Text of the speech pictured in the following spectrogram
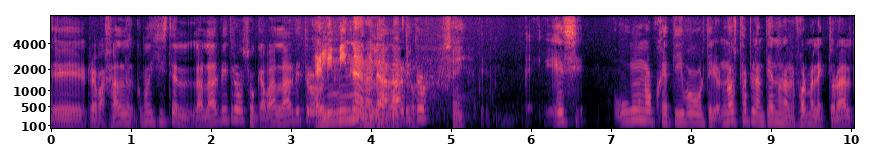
de rebajar, ¿cómo dijiste? Al, al árbitro, socavar al árbitro. Eliminar, al árbitro. Sí. Es un objetivo ulterior. No está planteando una reforma electoral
